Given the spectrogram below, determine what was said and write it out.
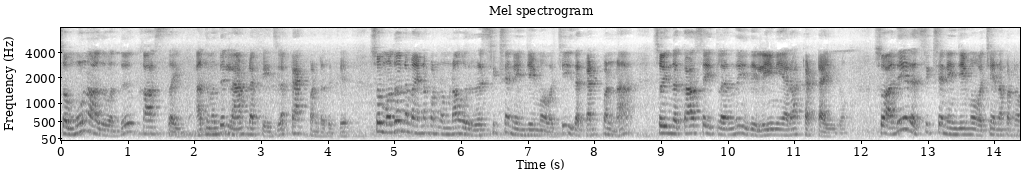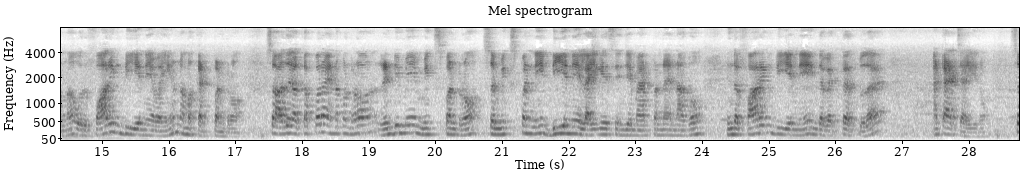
ஸோ மூணாவது வந்து காஸ் சைட் அது வந்து லேம்டா ஃபேஜில் பேக் பண்ணுறதுக்கு ஸோ முதல் நம்ம என்ன பண்ணோம்னா ஒரு ரெஸ்ட்ரிக்ஷன் என்ஜைமை வச்சு இதை கட் பண்ணால் ஸோ இந்த காஸ் சைட்லேருந்து இது லீனியராக கட் ஆகிடும் ஸோ அதே ரெஸ்ட்ரிக்ஷன் என்ஜைமை வச்சு என்ன பண்ணுறோம்னா ஒரு ஃபாரின் டிஎன்ஏவையும் நம்ம கட் பண்ணுறோம் ஸோ அதுக்கப்புறம் என்ன பண்ணுறோம் ரெண்டுமே மிக்ஸ் பண்ணுறோம் ஸோ மிக்ஸ் பண்ணி டிஎன்ஏ லைகேஸ் என்ஜைம் ஆட் பண்ணால் என்னாகும்? இந்த ஃபாரின் டிஎன்ஏ இந்த வெக்டருக்குள்ளே அட்டாச் ஆகிரும் ஸோ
